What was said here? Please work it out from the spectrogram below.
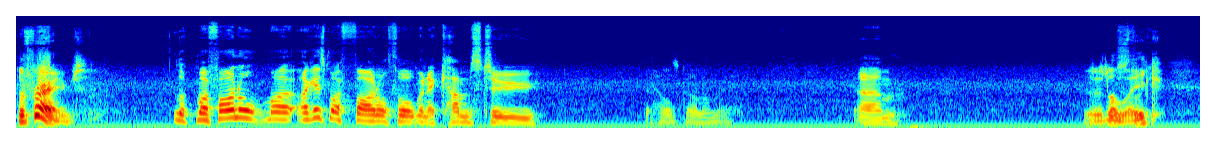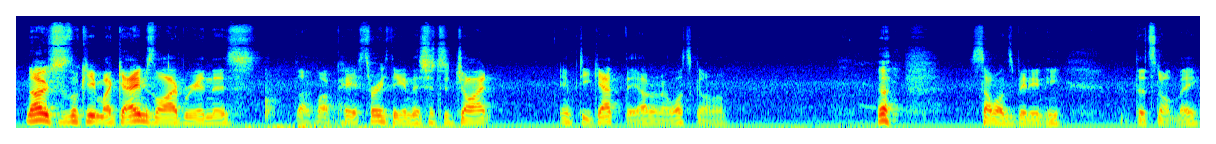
the frames. Look, my final, my I guess my final thought when it comes to the hell's going on there. Um, Is it a leak? no, it's just looking at my games library and there's like my PS3 thing and there's just a giant empty gap there. I don't know what's going on. Someone's been in here. That's not me.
